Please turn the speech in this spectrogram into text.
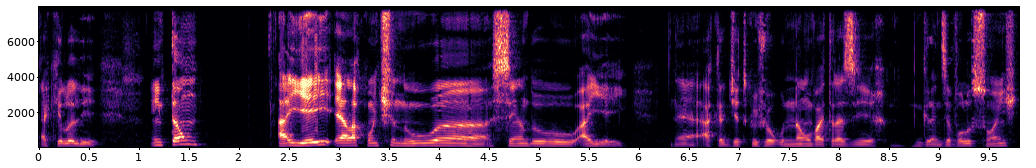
aquilo ali. Então, A EA ela continua sendo a EA. Né? Acredito que o jogo não vai trazer grandes evoluções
